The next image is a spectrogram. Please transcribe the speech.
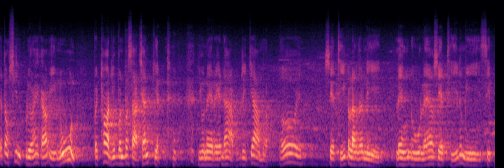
จะต้องสิ้นเปลืองให้เขาอีกนู่น ไปทอดอยู่บนปราสาทชั้นเจ็ดอยู่ในเรดาร์พระพุทธเจ้าหมดโอ้ยเศรษฐีกำลังจะหนีเล็งดูแล้วเศรษฐีมีสิทธิ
